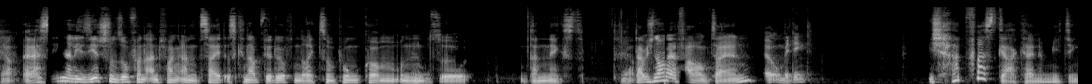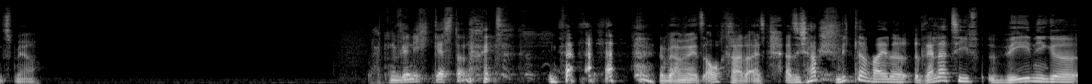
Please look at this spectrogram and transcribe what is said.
Ja. Das signalisiert schon so von Anfang an, Zeit ist knapp, wir dürfen direkt zum Punkt kommen und mhm. äh, dann next. Ja. Darf ich noch eine Erfahrung teilen? Äh, unbedingt. Ich habe fast gar keine Meetings mehr. Hatten wir nicht gestern eins? wir haben ja jetzt auch gerade eins. Also ich habe mittlerweile relativ wenige,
